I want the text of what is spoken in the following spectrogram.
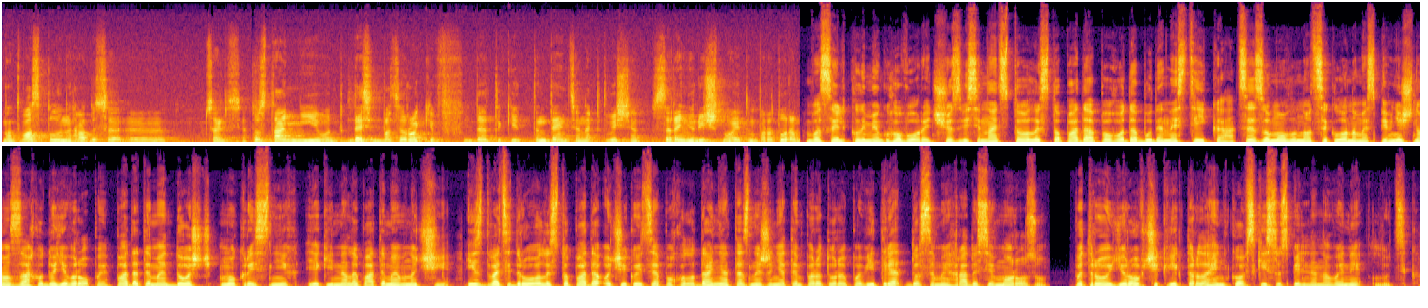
на 2,5 градуси е, Цельсія. Останні от 10-20 років йде такі тенденція на підвищення середньорічної температури. Василь Климюк говорить, що з 18 листопада погода буде нестійка. Це зумовлено циклонами з північного заходу Європи. Падатиме дощ, мокрий сніг, який налипатиме вночі. Із 22 листопада очікується похолодання та зниження температури повітря до 7 градусів морозу. Петро Юровчик, Віктор Легеньковський, Суспільне новини, Луцьк.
